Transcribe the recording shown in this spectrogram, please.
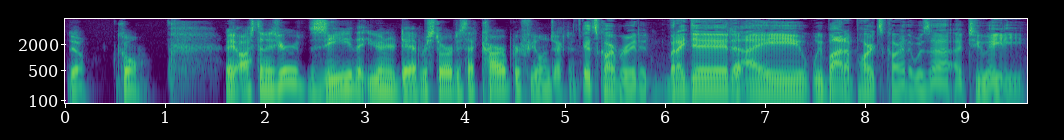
Yeah, Cool. Hey, Austin, is your Z that you and your dad restored, is that carbed or fuel injected? It's carbureted, but I did. Yeah. I we bought a parts car that was a, a 280,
